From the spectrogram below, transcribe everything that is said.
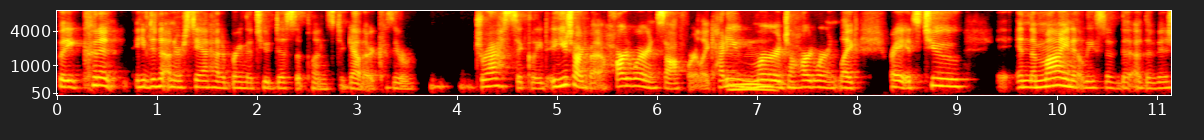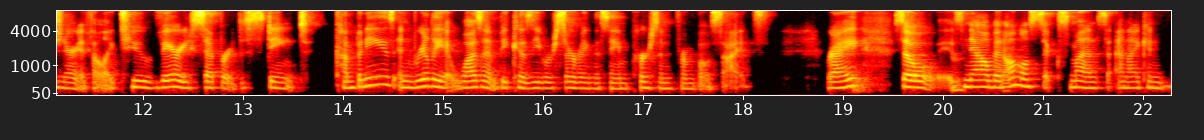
But he couldn't, he didn't understand how to bring the two disciplines together because they were drastically, you talked about it, hardware and software. Like, how do you mm. merge a hardware and like, right? It's two, in the mind, at least of the, of the visionary, it felt like two very separate, distinct companies. And really, it wasn't because you were serving the same person from both sides right? So it's now been almost six months, and I can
